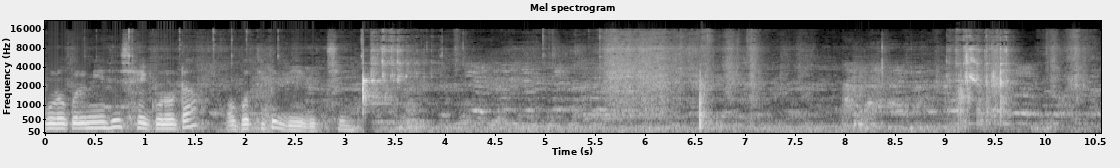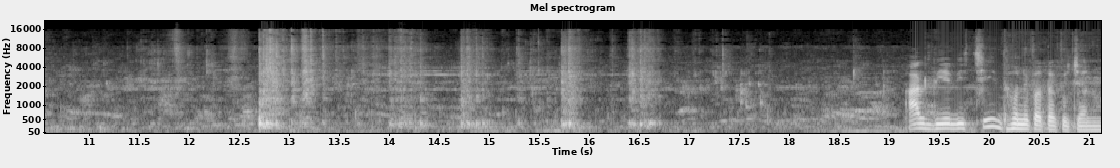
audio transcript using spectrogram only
গুঁড়ো করে নিয়েছি, সেই গুঁড়োটা ওপর থেকে দিয়ে দিচ্ছি। আর দিয়ে দিচ্ছি, ধনে পাতা কুচানো।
